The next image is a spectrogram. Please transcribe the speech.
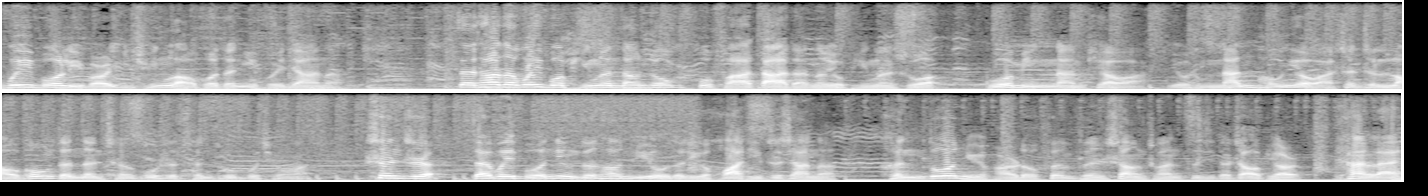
微博里边一群老婆等你回家呢。在他的微博评论当中，不乏大胆的有评论说：“国民男票啊，有什么男朋友啊，甚至老公等等称呼是层出不穷啊。”甚至在微博宁泽涛女友的这个话题之下呢，很多女孩都纷纷上传自己的照片。看来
